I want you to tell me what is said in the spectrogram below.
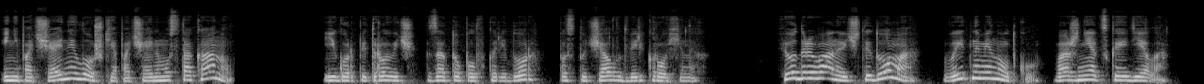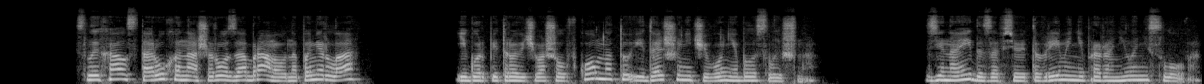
и не по чайной ложке, а по чайному стакану». Егор Петрович затопал в коридор, постучал в дверь Крохиных. «Федор Иванович, ты дома? Выйдь на минутку. Важнецкое дело». «Слыхал, старуха наша, Роза Абрамовна, померла?» Егор Петрович вошел в комнату, и дальше ничего не было слышно. Зинаида за все это время не проронила ни слова.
